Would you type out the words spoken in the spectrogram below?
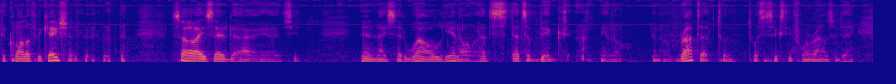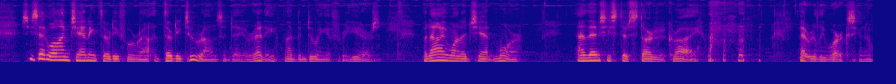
the qualification. So I said, uh, she, and I said, well, you know, that's that's a big, you know, you know, rata to, to 64 rounds a day. She said, well, I'm chanting 34 round, 32 rounds a day already. I've been doing it for years, but now I want to chant more. And then she st- started to cry. that really works, you know.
